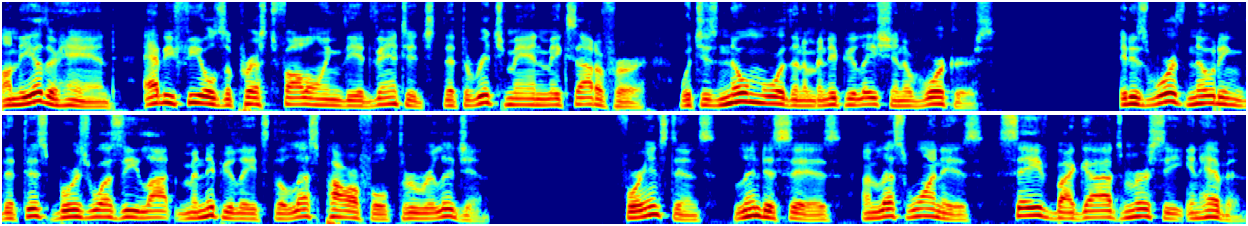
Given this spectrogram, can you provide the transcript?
On the other hand, Abby feels oppressed following the advantage that the rich man makes out of her, which is no more than a manipulation of workers. It is worth noting that this bourgeoisie lot manipulates the less powerful through religion. For instance, Linda says, unless one is saved by God's mercy in heaven.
